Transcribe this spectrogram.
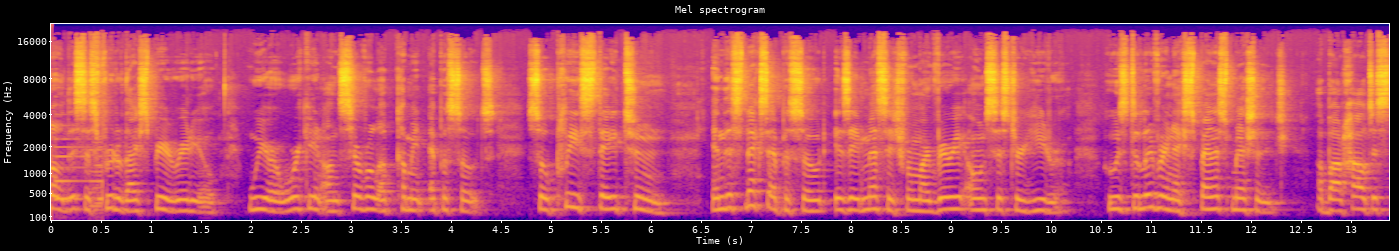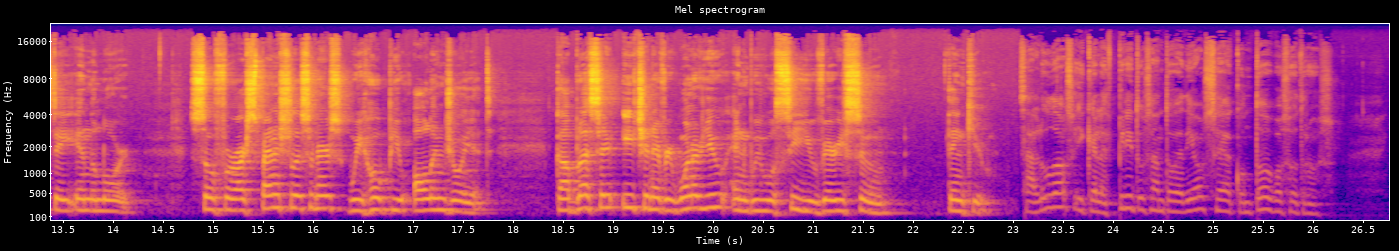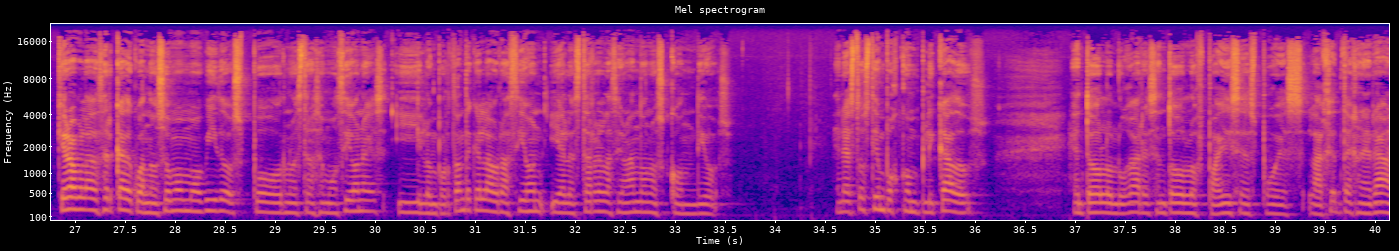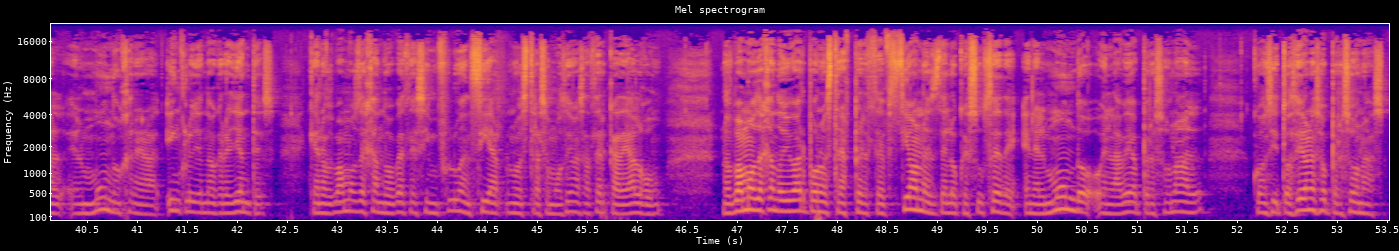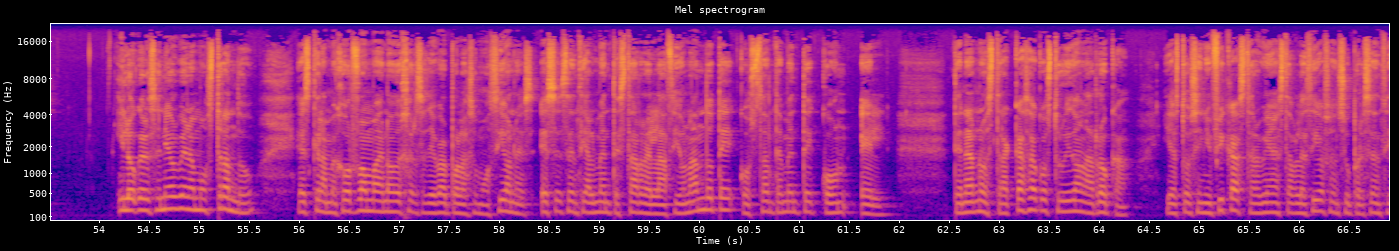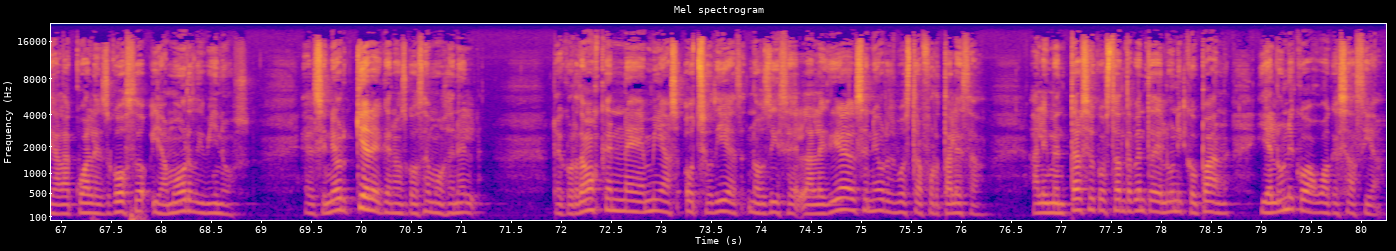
Hello, this is Fruit of Thy Spirit Radio. We are working on several upcoming episodes, so please stay tuned. In this next episode is a message from our very own sister Yidra, who is delivering a Spanish message about how to stay in the Lord. So, for our Spanish listeners, we hope you all enjoy it. God bless each and every one of you, and we will see you very soon. Thank you. Saludos y que el Espíritu Santo de Dios sea con todos vosotros. Quiero hablar acerca de cuando somos movidos por nuestras emociones y lo importante que es la oración y el estar relacionándonos con Dios. En estos tiempos complicados, en todos los lugares, en todos los países, pues la gente en general, el mundo en general, incluyendo creyentes, que nos vamos dejando a veces influenciar nuestras emociones acerca de algo, nos vamos dejando llevar por nuestras percepciones de lo que sucede en el mundo o en la vida personal, con situaciones o personas. Y lo que el Señor viene mostrando es que la mejor forma de no dejarse llevar por las emociones es esencialmente estar relacionándote constantemente con Él. Tener nuestra casa construida en la roca, y esto significa estar bien establecidos en su presencia, la cual es gozo y amor divinos. El Señor quiere que nos gocemos en Él. Recordemos que en Nehemías 8:10 nos dice, la alegría del Señor es vuestra fortaleza, alimentarse constantemente del único pan y el único agua que sacia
